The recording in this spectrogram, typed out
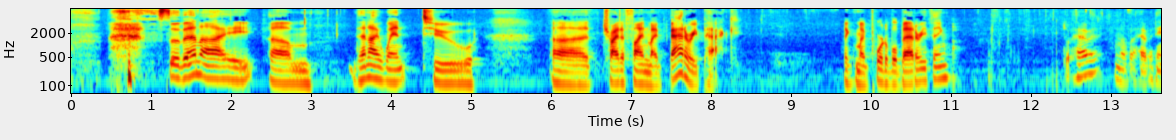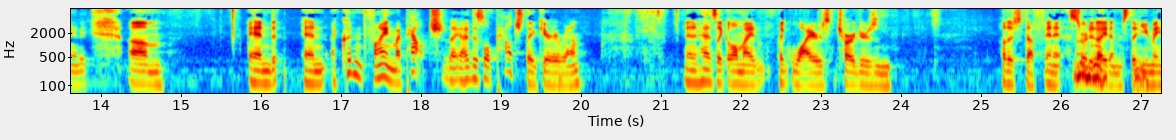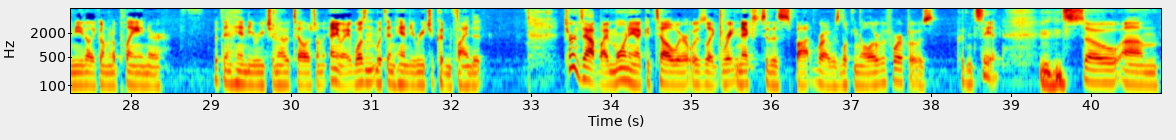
so then I, um, then I went to uh, try to find my battery pack, like my portable battery thing. Do I have it? I don't know if I have it handy. Um, and and I couldn't find my pouch. I had this little pouch that I carry around, and it has like all my like wires, chargers, and other stuff in it, assorted items that you may need like on a plane or within handy reach in a hotel or something. Anyway, it wasn't within handy reach. I couldn't find it. Turns out by morning I could tell where it was like right next to this spot where I was looking all over for it, but was couldn't see it. So um,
